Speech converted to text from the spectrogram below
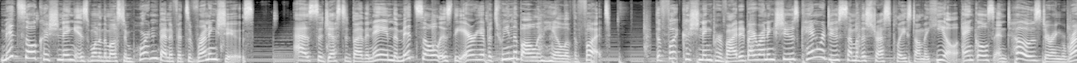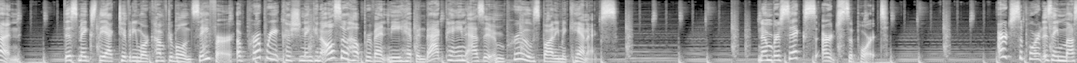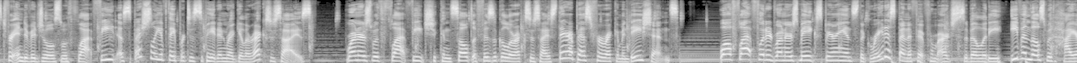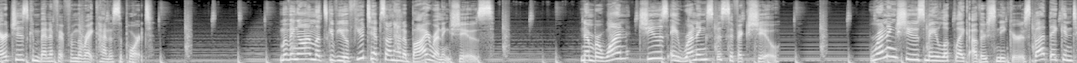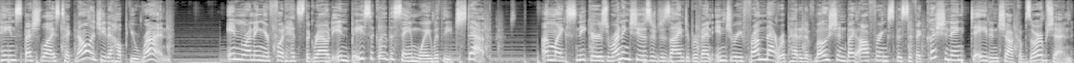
Midsole cushioning is one of the most important benefits of running shoes. As suggested by the name, the midsole is the area between the ball and heel of the foot. The foot cushioning provided by running shoes can reduce some of the stress placed on the heel, ankles, and toes during a run. This makes the activity more comfortable and safer. Appropriate cushioning can also help prevent knee, hip, and back pain as it improves body mechanics. Number 6. Arch Support Arch support is a must for individuals with flat feet, especially if they participate in regular exercise. Runners with flat feet should consult a physical or exercise therapist for recommendations. While flat footed runners may experience the greatest benefit from arch stability, even those with high arches can benefit from the right kind of support. Moving on, let's give you a few tips on how to buy running shoes. Number 1. Choose a running specific shoe. Running shoes may look like other sneakers, but they contain specialized technology to help you run. In running, your foot hits the ground in basically the same way with each step. Unlike sneakers, running shoes are designed to prevent injury from that repetitive motion by offering specific cushioning to aid in shock absorption.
